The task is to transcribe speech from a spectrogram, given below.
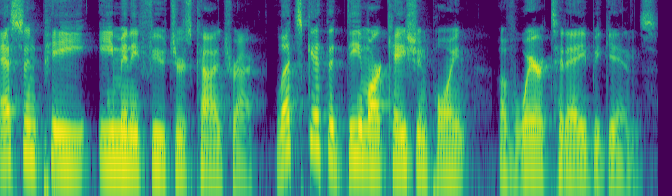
S&P E-mini futures contract. Let's get the demarcation point of where today begins.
